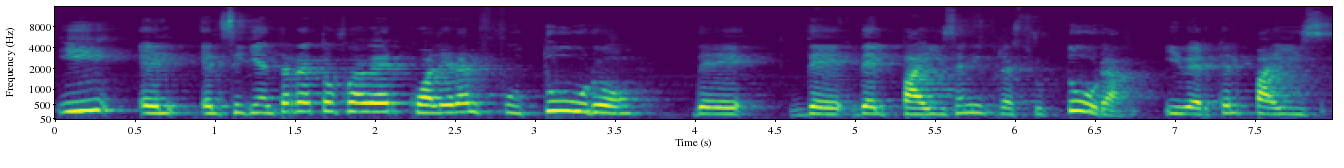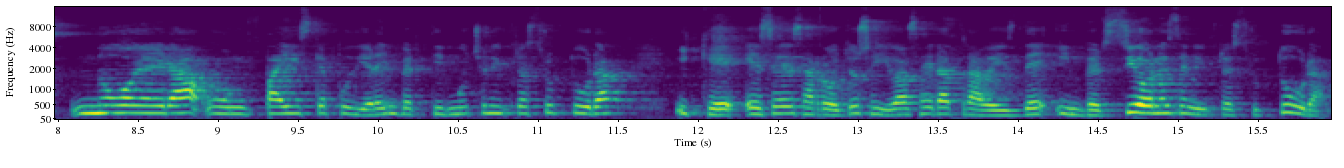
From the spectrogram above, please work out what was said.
Y el, el siguiente reto fue ver cuál era el futuro de, de, del país en infraestructura y ver que el país no era un país que pudiera invertir mucho en infraestructura y que ese desarrollo se iba a hacer a través de inversiones en infraestructura.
